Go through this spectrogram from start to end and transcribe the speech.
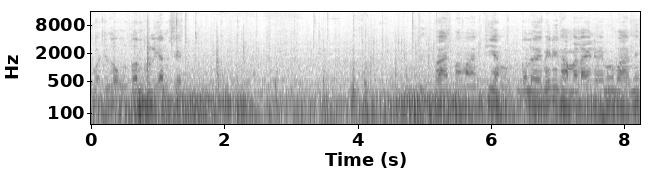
กว่าจะลงต้นทุเรียนเสร็จ ถึง บ้านประมาณเที่ยงก็เลยไม่ได้ทำอะไรเลยเมื่อวานนี้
